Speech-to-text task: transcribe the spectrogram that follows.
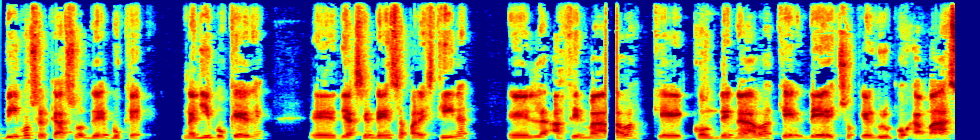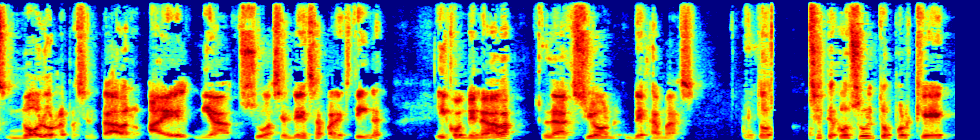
vimos el caso de Bukele, Nayib Bukele, de ascendencia palestina, él afirmaba que condenaba, que de hecho que el grupo jamás no lo representaba a él ni a su ascendencia palestina y condenaba la acción de Hamas. Entonces te consulto por qué,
